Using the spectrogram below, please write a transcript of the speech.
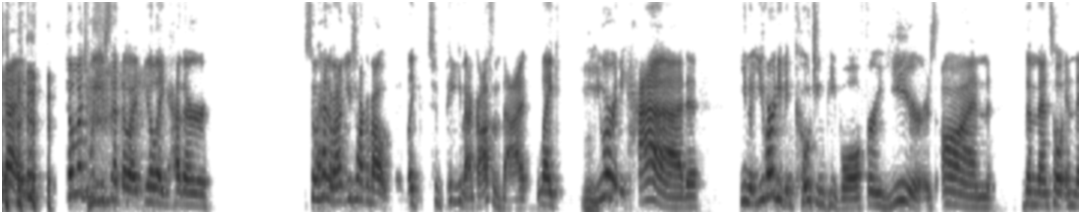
yes. So much of what you said though, I feel like Heather so Heather, why don't you talk about like to piggyback off of that? Like mm. you already had, you know, you've already been coaching people for years on the mental and the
